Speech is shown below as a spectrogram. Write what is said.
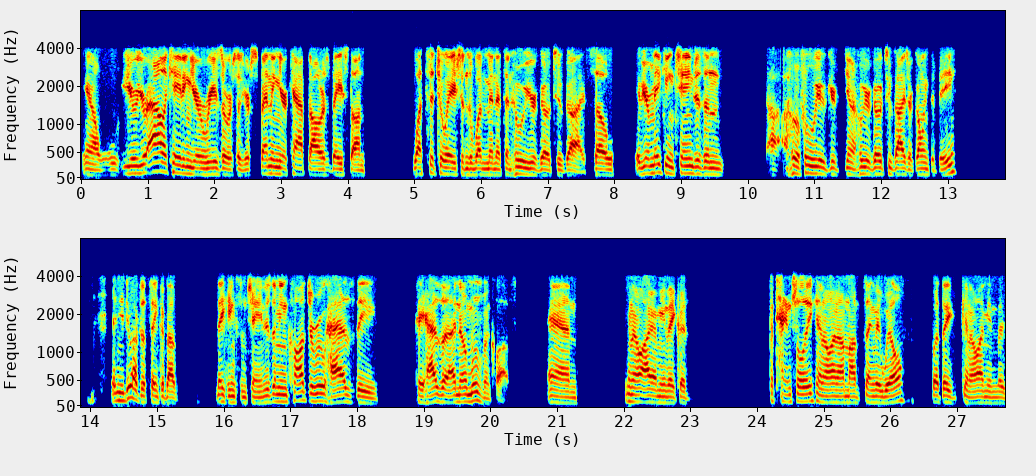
you know, you're you're allocating your resources, you're spending your cap dollars based on what situations, what minutes, and who are your go-to guys. So if you're making changes in uh, who, who your, you know who your go-to guys are going to be, then you do have to think about making some changes. I mean, Claude Giroux has the he has a no movement clause, and you know, I, I mean, they could potentially, you know, and I'm not saying they will, but they, you know, I mean, they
